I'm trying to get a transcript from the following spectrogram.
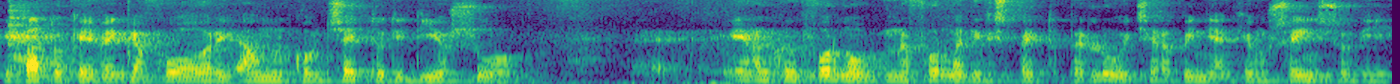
il fatto che venga fuori a un concetto di Dio suo, eh, era anche un forma, una forma di rispetto per lui, c'era quindi anche un senso di,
